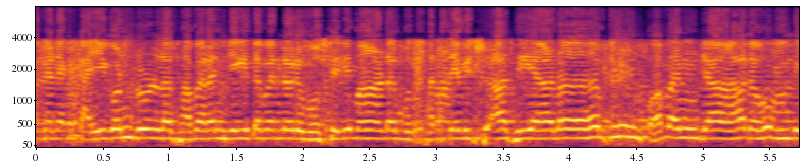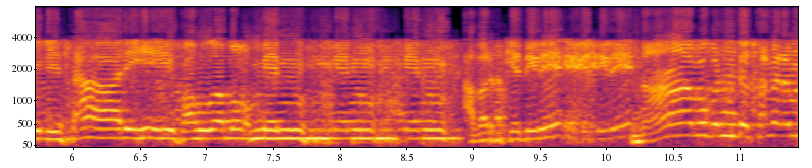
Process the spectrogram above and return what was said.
അങ്ങനെ കൈകൊണ്ടുള്ള സമരം ചെയ്തവൻ ഒരു മുസ്ലിമാണ് സത്യവിശ്വാസിയാണ്. മുഅ്മിൻ. അവർക്കെതിരെ നാവ് കൊണ്ട് സമരം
